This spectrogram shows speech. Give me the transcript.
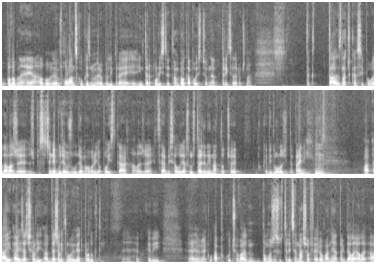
podobné. Hej, alebo v Holandsku, keď sme robili pre Interpolis, to je tam veľká poisťovňa, 30-ročná, tak tá značka si povedala, že, že v podstate nebude už ľuďom hovoriť o poistkách, ale že chce, aby sa ľudia sústredili na to, čo je ako keby dôležité pre nich. Hmm. A aj, aj začali, a začali k tomu vyvíjať produkty. Je, ako keby ja neviem, nejakú apku, čo vám pomôže sústrediť sa na šoférovanie a tak ďalej. Ale, a,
